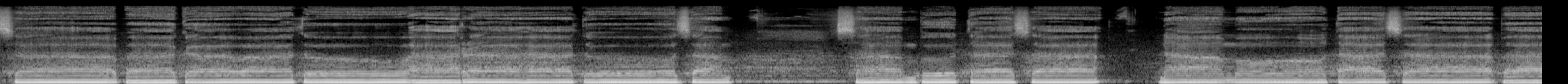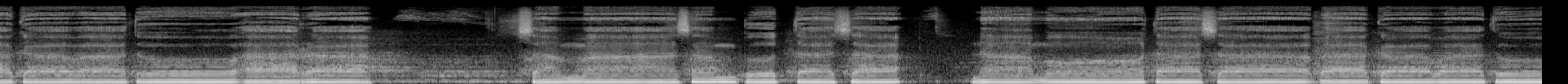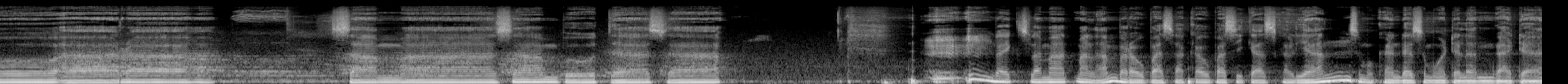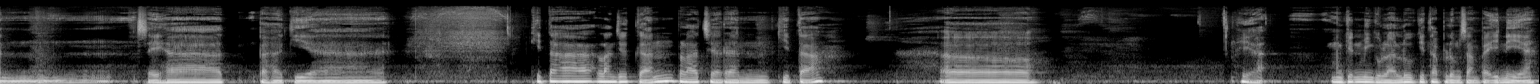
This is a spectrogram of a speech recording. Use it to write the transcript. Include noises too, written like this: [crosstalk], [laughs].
tassa bhagavato arahato sam sambuddhassa namo tassa bhagavato ara sama sambuddhassa Namo tassa bhagavato araha sama sambuddhasa [clears throat] Baik, selamat malam para upasaka upasika sekalian. Semoga Anda semua dalam keadaan sehat, bahagia. Kita lanjutkan pelajaran kita uh, ya mungkin minggu lalu kita belum sampai ini ya.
